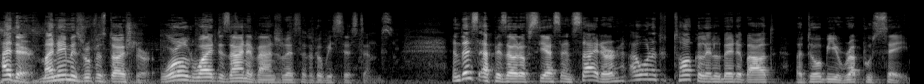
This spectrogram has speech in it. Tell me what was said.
Hi there, my name is Rufus Deuchler, Worldwide Design Evangelist at Adobe Systems. In this episode of CS Insider, I wanted to talk a little bit about Adobe Repoussé,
